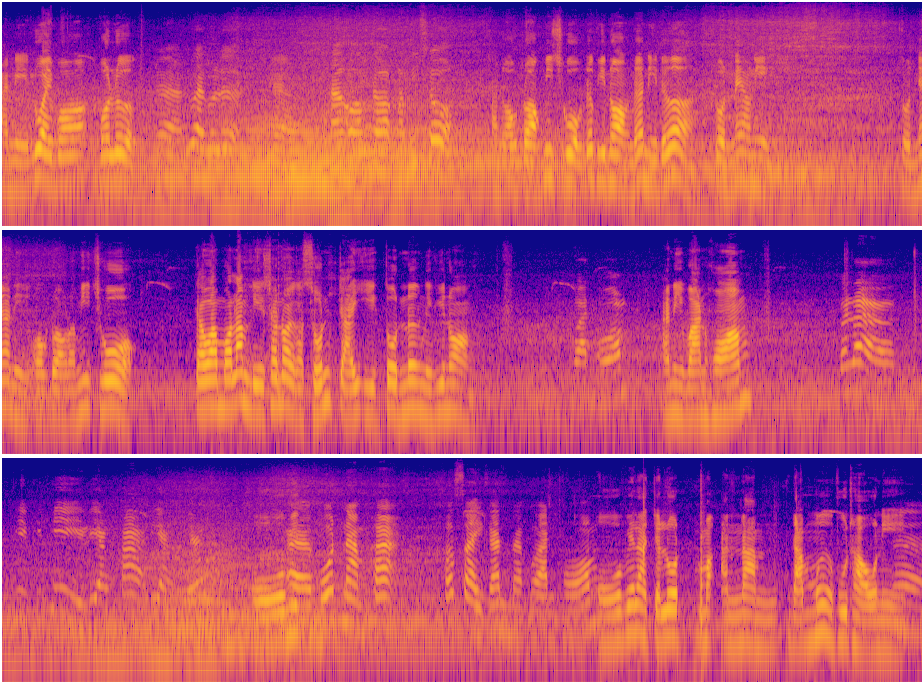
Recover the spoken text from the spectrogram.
อันนี้รวยบ่บ่เลิกเออรวยบ่เลิกเออถ้าออกดอกก็มีโชคคันออกดอกมีโชคเด้อพี่น้องเด้อนี่เด้อต้นแนวนี้ต้นแนวนี้ออกดอกแล้วมีโชค แต่ว่าหมอลำดีซะหน่อยก็สนใจอีกต้นหนึงนี่พี่น้อง หวานหอม อันนี้หวานหอม เวลาพี่พี่ๆเลี้ยงผ้าเลี้ยงหยังโอ้มีเอ่อโคตรน้ำผ้าเขาใส่กันแบบหวานหอม โอ้เวลาจะลดมาอันน้ำดำมือผู้เฒ่านี่เออ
